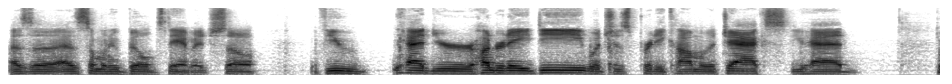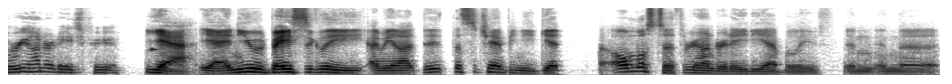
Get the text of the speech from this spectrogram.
as a as someone who builds damage. So if you had your 100 AD, which is pretty common with Jax, you had 300 HP. yeah, yeah, and you would basically, I mean, uh, that's a champion you get almost to 300 AD, I believe, in in the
